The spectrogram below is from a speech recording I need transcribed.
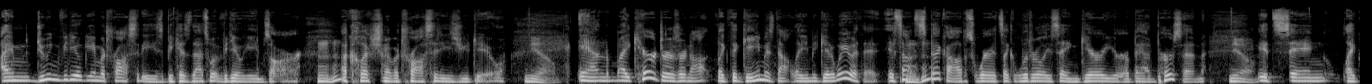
I'm doing video game atrocities because that's what video games are mm-hmm. a collection of atrocities you do. Yeah. And my characters are not like the game is not letting me get away with it. It's not mm-hmm. Spec Ops where it's like literally saying, Gary, you're a bad person. Yeah. It's saying, like,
